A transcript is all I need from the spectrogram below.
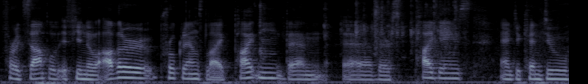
for example, if you know other programs like Python, then uh, there's Pygames, and you can do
